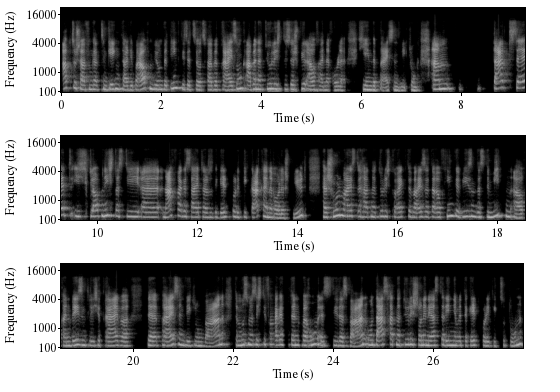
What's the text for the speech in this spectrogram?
abzuschaffen. Ganz im Gegenteil, die brauchen wir unbedingt, diese CO2-Bepreisung. Aber natürlich, dieses spielt auch eine Rolle hier in der Preisentwicklung. Ähm, That said, ich glaube nicht, dass die äh, Nachfrageseite, also die Geldpolitik, gar keine Rolle spielt. Herr Schulmeister hat natürlich korrekterweise darauf hingewiesen, dass die Mieten auch ein wesentlicher Treiber der Preisentwicklung waren. Da muss man sich die Frage stellen, warum es die das waren. Und das hat natürlich schon in erster Linie mit der Geldpolitik zu tun,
